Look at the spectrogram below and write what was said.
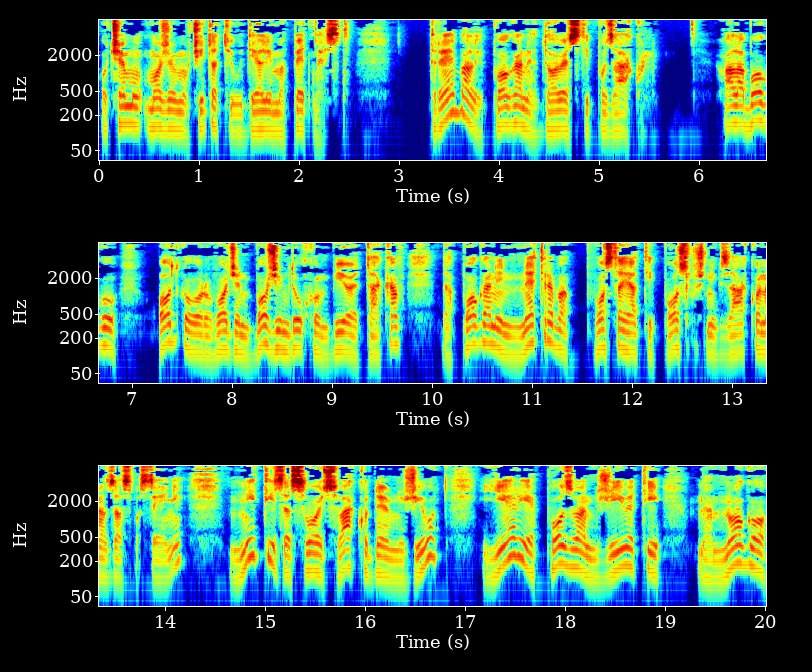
o čemu možemo čitati u dijelima 15. Treba li pogane dovesti po zakon? Hvala Bogu, odgovor vođen Božim duhom bio je takav da poganin ne treba postajati poslušnik zakona za spasenje, niti za svoj svakodnevni život, jer je pozvan živjeti na mnogo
